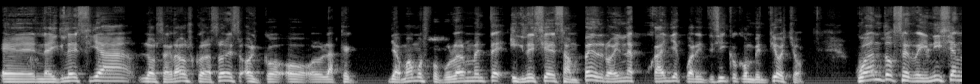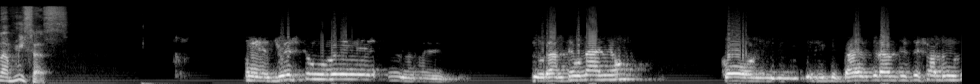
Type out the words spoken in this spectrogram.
en la iglesia Los Sagrados Corazones o, la que llamamos popularmente Iglesia de San Pedro, ahí en la calle 45 con 28. ¿Cuándo se reinician las misas? Pues yo estuve mm, durante un año con dificultades grandes de salud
